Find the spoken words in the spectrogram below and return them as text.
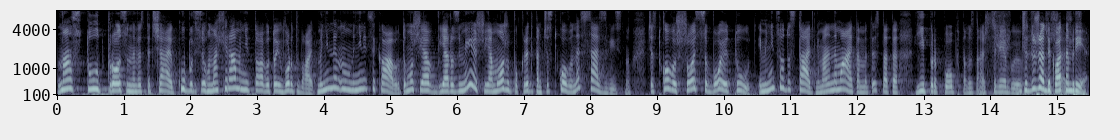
нас тут просто не вистачає. Куби всього. Нахіра мені той, той Worldwide? Мені не ну мені не цікаво, тому що я, я розумію, що я можу покрити там частково, не все, звісно, частково щось з собою тут. І мені цього достатньо. У мене немає там мети стати гіперпоп, там знаєш, селебою. Це дуже адекватна мрія.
